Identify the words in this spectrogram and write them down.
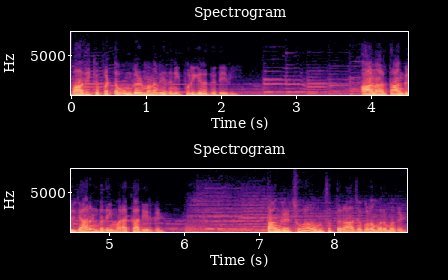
பாதிக்கப்பட்ட உங்கள் மனவேதனை புரிகிறது தேவி. ஆனால் தாங்கள் யார் என்பதை மறக்காதீர்கள். தாங்கள் சூரவம்சத்து ராஜகுல மருமகள்.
